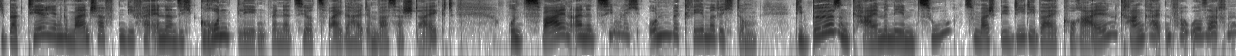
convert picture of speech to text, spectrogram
die Bakteriengemeinschaften, die verändern sich grundlegend, wenn der CO2-Gehalt im Wasser steigt. Und zwar in eine ziemlich unbequeme Richtung. Die bösen Keime nehmen zu, zum Beispiel die, die bei Korallen Krankheiten verursachen.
